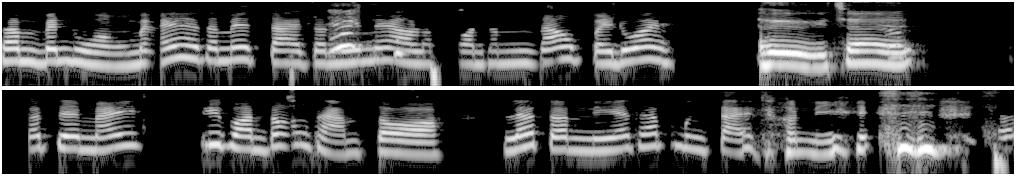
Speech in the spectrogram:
ทำเป็นห่วงแม่ถ้าแม่ตายตอนนี้แม่เอาละครน้ำเน่าไปด้วย เออใช่เข้าใจไหมพี่พรต้องถามต่อ แล้วตอนนี้ถ้ามึงตายตอนนี้ ถ้า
